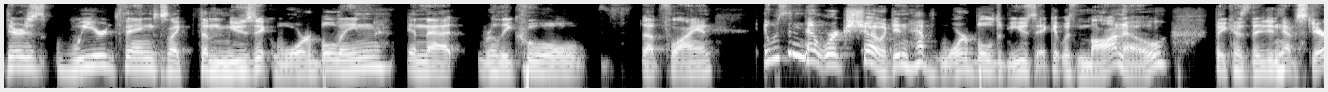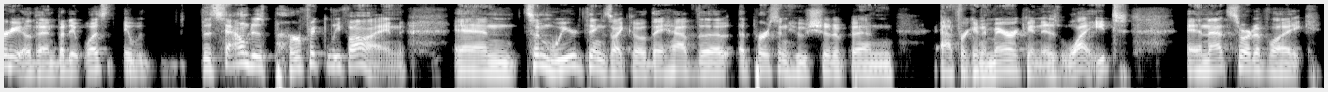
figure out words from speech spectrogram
there's weird things like the music warbling in that really cool uh, flying it was a network show it didn't have warbled music it was mono because they didn't have stereo then but it was it the sound is perfectly fine and some weird things like oh they have the a person who should have been african american is white and that's sort of like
